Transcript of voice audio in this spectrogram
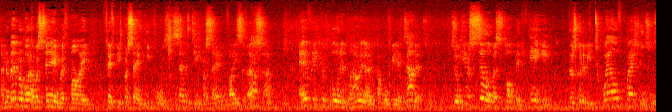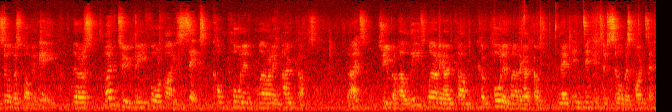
And remember what I was saying with my 50% equals 70% and vice versa, every component learning outcome will be examined. So here's syllabus topic A, there's going to be 12 questions from syllabus topic A. There's one, two, three, four, five, six component learning outcomes, right? So you've got a lead learning outcome, component learning outcome, and then indicative syllabus content.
